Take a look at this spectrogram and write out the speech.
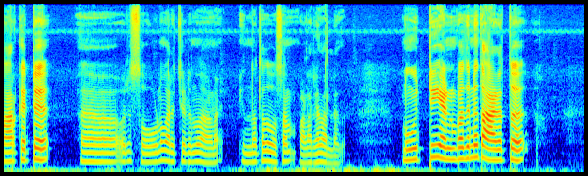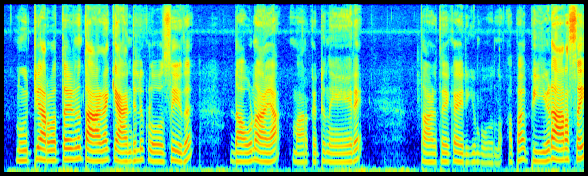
മാർക്കറ്റ് ഒരു സോണ് വരച്ചിടുന്നതാണ് ഇന്നത്തെ ദിവസം വളരെ നല്ലത്. നൂറ്റി എൺപതിന് താഴത്ത് നൂറ്റി അറുപത്തേഴിന് താഴെ ക്യാൻഡിൽ ക്ലോസ് ചെയ്ത് ഡൗൺ ആയ മാർക്കറ്റ് നേരെ താഴത്തേക്കായിരിക്കും പോകുന്നത്. അപ്പോൾ പിയുടെ ആർ എസ് ഐ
